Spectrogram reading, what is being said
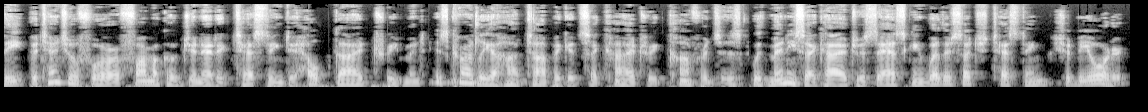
The potential for pharmacogenetic testing to help guide treatment is currently a hot topic at psychiatry conferences, with many psychiatrists asking whether such testing should be ordered.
